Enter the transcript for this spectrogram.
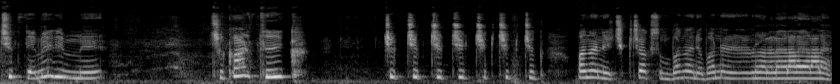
Çık demedim mi? Çık artık. Çık çık çık çık çık çık çık. Bana ne çıkacaksın? Bana ne? Bana ne?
